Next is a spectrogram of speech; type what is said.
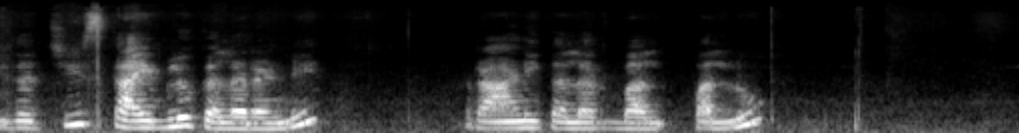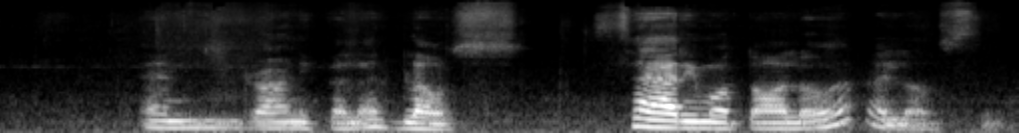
ఇది వచ్చి స్కై బ్లూ కలర్ అండి. రాణి కలర్ బల్ పళ్ళు. అండ్ రాణి కలర్ బ్లౌజ్. శారీ మొత్తం ఆల్ ఓవర్ ఇలా వస్తుంది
